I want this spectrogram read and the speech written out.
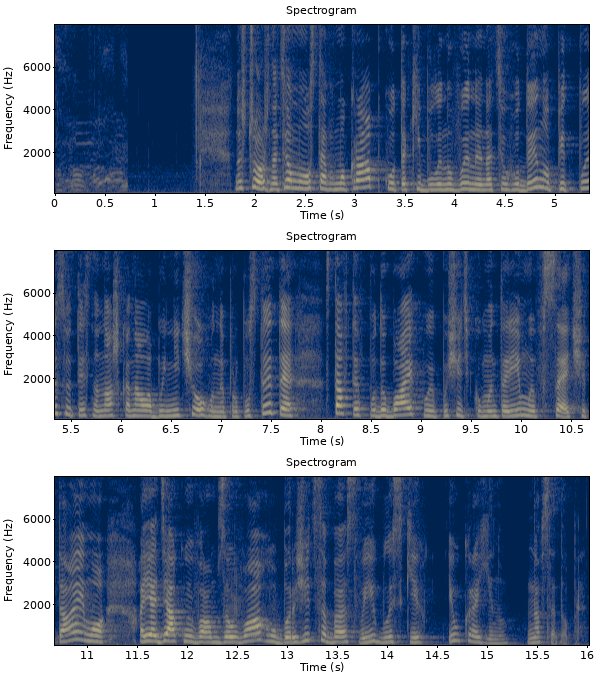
Ну що ж, на цьому ставимо крапку. Такі були новини на цю годину. Підписуйтесь на наш канал, аби нічого не пропустити. Ставте вподобайку і пишіть коментарі. Ми все читаємо. А я дякую вам за увагу. Бережіть себе, своїх близьких і Україну. На все добре.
